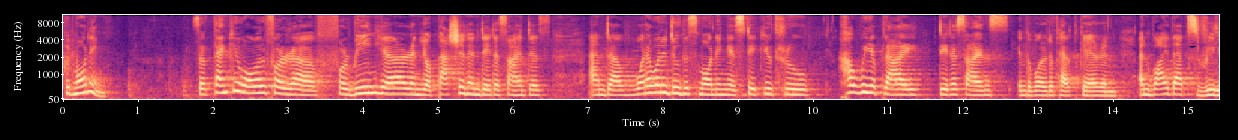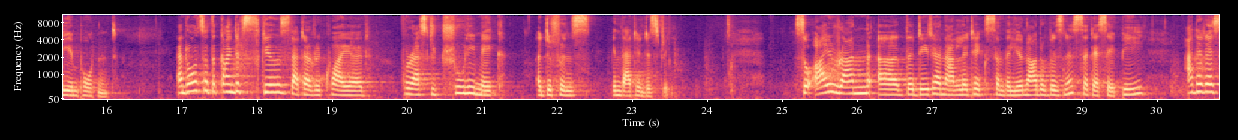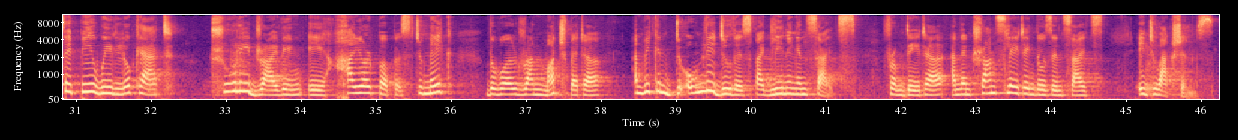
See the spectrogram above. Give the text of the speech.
Good morning. So thank you all for, uh, for being here and your passion in data scientists. And uh, what I want to do this morning is take you through how we apply data science in the world of healthcare and, and why that's really important. And also the kind of skills that are required for us to truly make a difference in that industry. So I run uh, the data and analytics and the Leonardo business at SAP. And at SAP, we look at truly driving a higher purpose to make the world run much better. And we can do only do this by gleaning insights from data and then translating those insights into actions.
